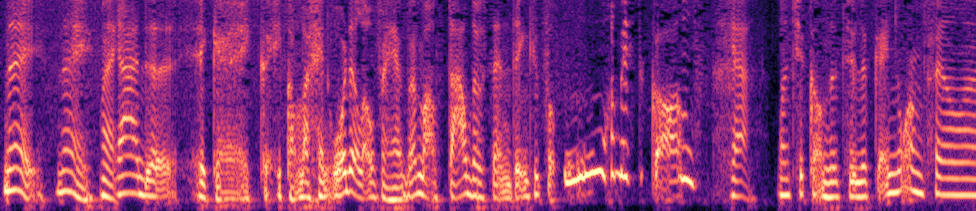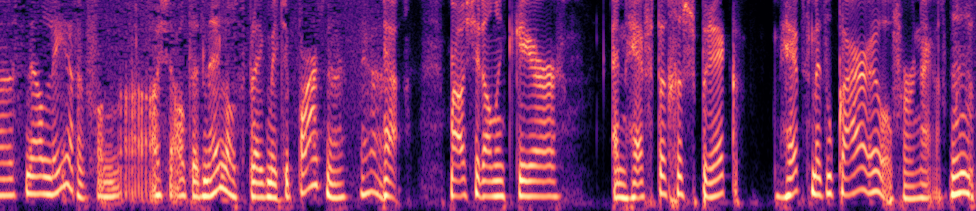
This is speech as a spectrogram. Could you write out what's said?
nee. nee. Ja, de, ik, ik, ik kan daar geen oordeel over hebben. Maar als taaldocent denk ik van, oeh, gemiste kans. Ja. Want je kan natuurlijk enorm veel uh, snel leren van uh, als je altijd Nederlands spreekt met je partner. Ja. ja. Maar als je dan een keer een heftig gesprek hebt met elkaar over, nou ja, mm. dat,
